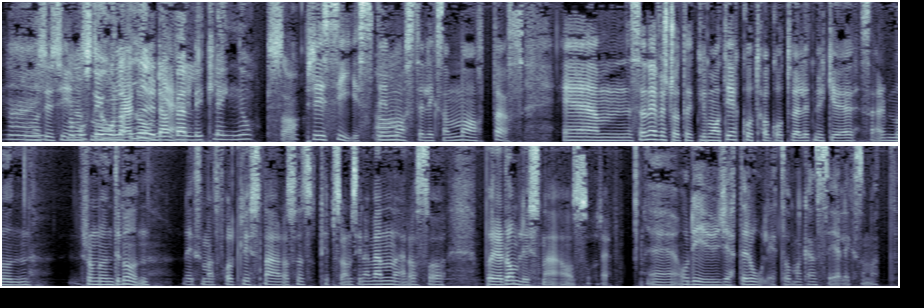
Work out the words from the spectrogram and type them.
Nej, det måste man måste ju hålla gånger. i det där väldigt länge också. Precis, det ja. måste liksom matas. Eh, sen har jag förstått att klimatekot har gått väldigt mycket så här mun, från mun till mun liksom att folk lyssnar och sen så tipsar de sina vänner och så börjar de lyssna och så. Eh, och det är ju jätteroligt och man kan se liksom att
